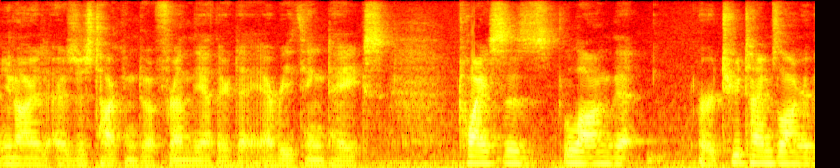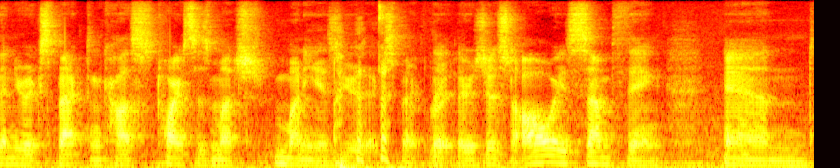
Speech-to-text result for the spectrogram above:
you know, I, I, was just talking to a friend the other day. Everything takes twice as long that, or two times longer than you expect, and costs twice as much money as you'd expect. right. There's just always something, and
